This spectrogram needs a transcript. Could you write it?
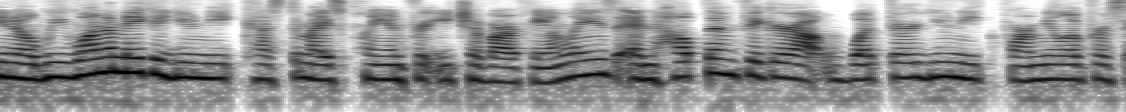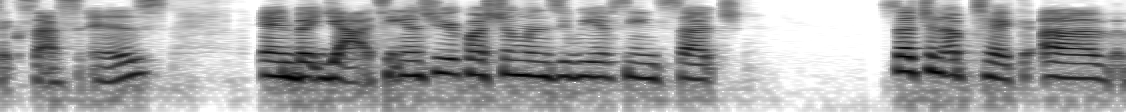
You know, we want to make a unique, customized plan for each of our families and help them figure out what their unique formula for success is. And but yeah, to answer your question, Lindsay, we have seen such such an uptick of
